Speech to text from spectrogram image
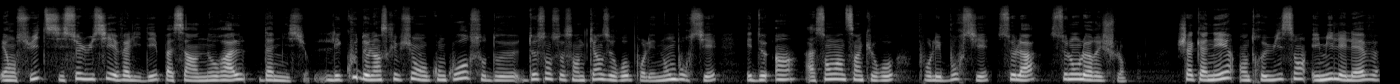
et ensuite, si celui-ci est validé, passer un oral d'admission. Les coûts de l'inscription au concours sont de 275 euros pour les non-boursiers et de 1 à 125 euros pour les boursiers, cela selon leur échelon. Chaque année, entre 800 et 1000 élèves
